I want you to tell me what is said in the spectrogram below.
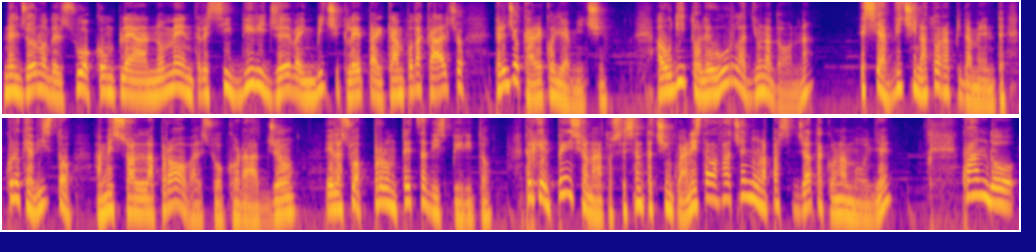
nel giorno del suo compleanno mentre si dirigeva in bicicletta al campo da calcio per giocare con gli amici. Ha udito le urla di una donna e si è avvicinato rapidamente. Quello che ha visto ha messo alla prova il suo coraggio e la sua prontezza di spirito, perché il pensionato 65 anni stava facendo una passeggiata con la moglie quando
